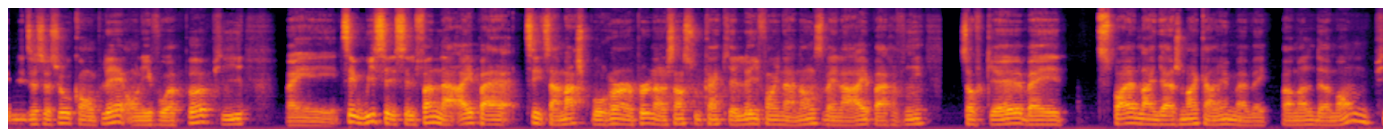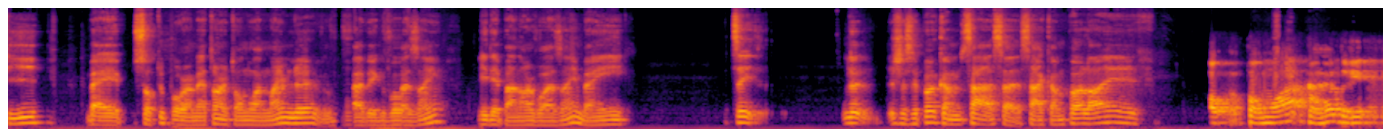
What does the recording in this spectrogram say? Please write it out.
des médias sociaux au complet, on les voit pas, puis ben, tu sais, oui, c'est le fun, la hype, tu sais, ça marche pour eux un peu dans le sens où quand ils- là, ils font une annonce, ben la hype, elle revient. Sauf que, ben, tu perds de l'engagement quand même avec pas mal de monde, puis, ben, surtout pour, mettons, un tournoi de même, là, avec voisins, les dépanneurs voisins, ben, tu sais, je sais pas, comme ça, ça, ça a comme pas l'air. Pour, pour moi, pour moi, Dre-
